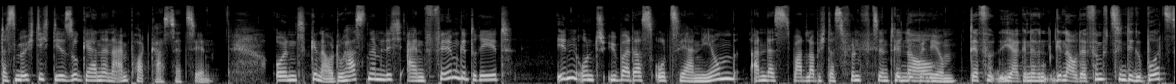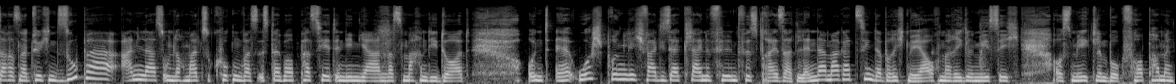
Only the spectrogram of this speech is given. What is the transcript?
das möchte ich dir so gerne in einem Podcast erzählen. Und genau, du hast nämlich einen Film gedreht in und über das Ozeaneum an. Das war, glaube ich, das 15. Genau. Jubiläum. Der, ja, genau. Der 15. Geburtstag ist natürlich ein super Anlass, um nochmal zu gucken, was ist da überhaupt passiert in den Jahren, was machen die dort. Und äh, ursprünglich war dieser kleine Film fürs Dreisat-Länder-Magazin. Da berichten wir ja auch mal regelmäßig aus Mecklenburg-Vorpommern.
